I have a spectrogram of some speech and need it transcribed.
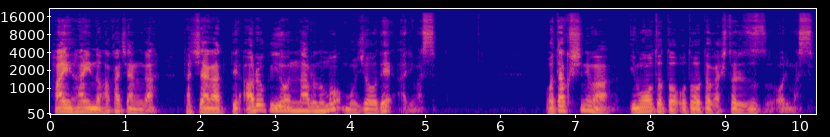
ハイハイの赤ちゃんが立ち上がって歩くようになるのも無常であります。私には妹と弟が一人ずつおります。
